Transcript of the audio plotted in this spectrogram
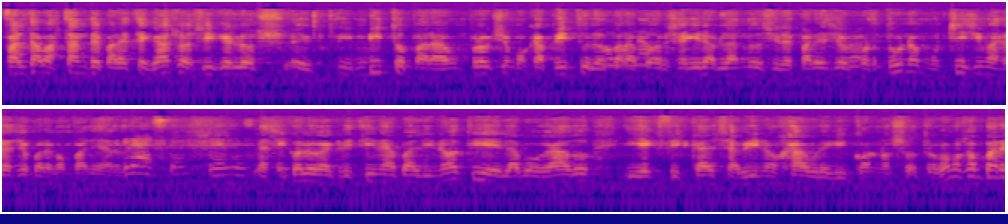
Falta bastante para este caso, así que los eh, invito para un próximo capítulo para poder seguir hablando si les parece oportuno. Muchísimas gracias por acompañarnos. Gracias, gracias. La psicóloga Cristina Balinotti, el abogado y ex fiscal Sabino Jauregui con nosotros. Vamos a un paréntesis.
